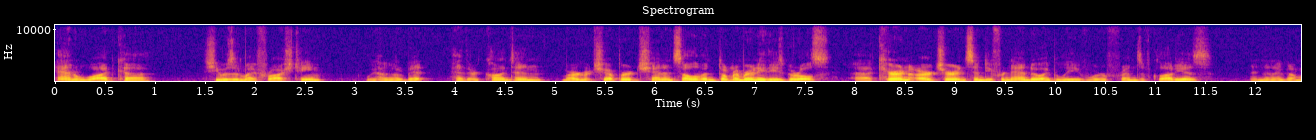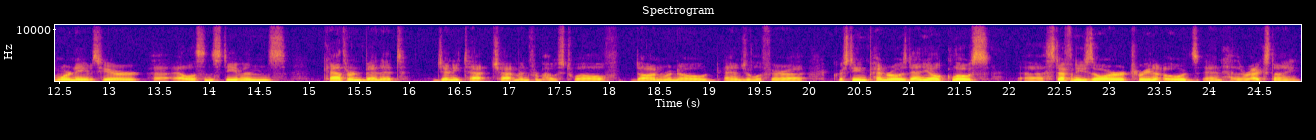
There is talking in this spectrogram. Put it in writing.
Anna Wadka, she was in my Frosh team. We hung out a bit. Heather Conton, Margaret Shepard, Shannon Sullivan. Don't remember any of these girls. Uh, Karen Archer and Cindy Fernando, I believe, were friends of Claudia's. And then I've got more names here uh, Allison Stevens, Catherine Bennett, Jenny Tat- Chapman from House 12, Don Renaud, Angela Farah, Christine Penrose, Danielle Close, uh, Stephanie Zor, Tarina Odes, and Heather Eckstein.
